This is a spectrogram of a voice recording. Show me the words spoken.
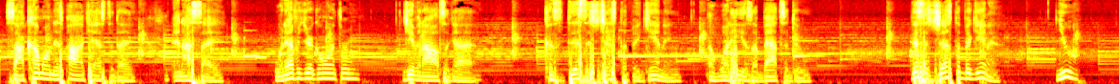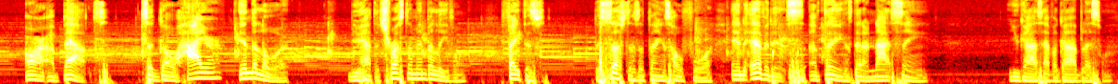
So I come on this podcast today and I say, whatever you're going through, give it all to God. Because this is just the beginning of what He is about to do. This is just the beginning. You are about to go higher in the Lord. You have to trust Him and believe Him. Faith is the substance of things hoped for, and the evidence of things that are not seen. You guys have a God bless one.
